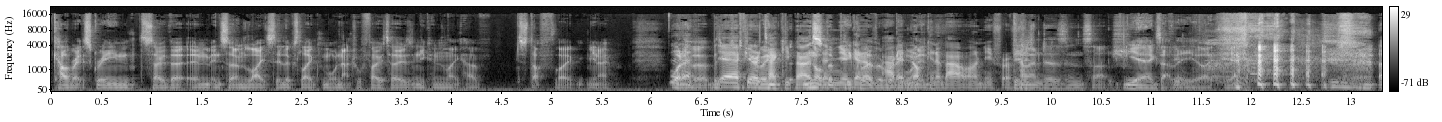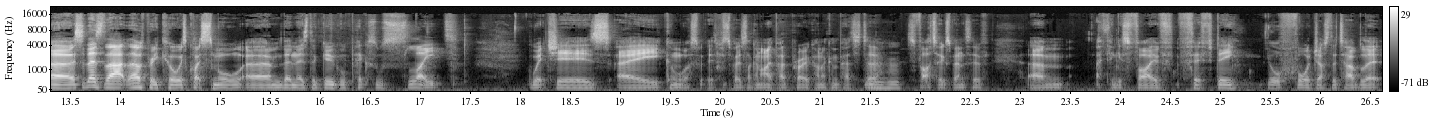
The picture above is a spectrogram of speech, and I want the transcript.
calibrate the screen so that in, in certain lights it looks like more natural photos, and you can like have stuff like you know whatever. But- Yeah, if you're a mean, techie not that person, you're going to have really it knocking about, aren't you, for a few calendars and such. Yeah, exactly. Like, yeah. uh, so there's that. That was pretty cool. It's quite small. Um, then there's the Google Pixel Slate, which is a, come on, I suppose like an iPad Pro kind of competitor. Mm-hmm. It's far too expensive. Um, I think it's five fifty for just the tablet.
